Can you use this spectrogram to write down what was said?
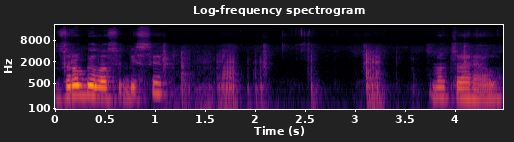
Зробила собі сир. Моцарелу.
